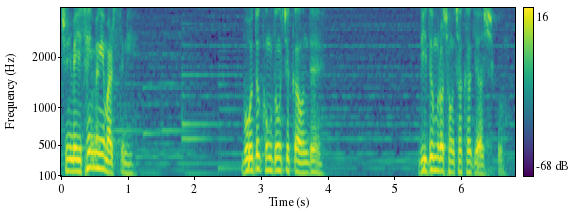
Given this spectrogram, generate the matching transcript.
주님의 이 생명의 말씀이 모든 공동체 가운데 믿음으로 정착하게 하시고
